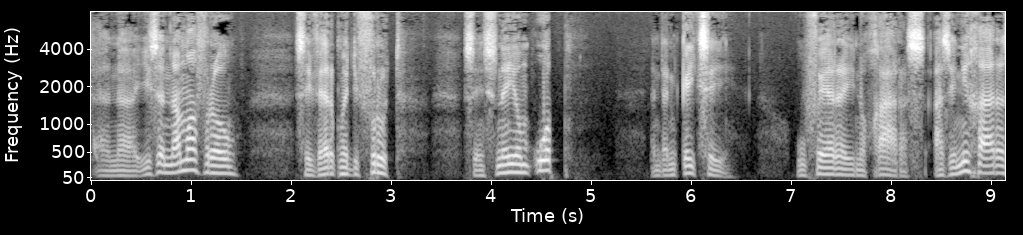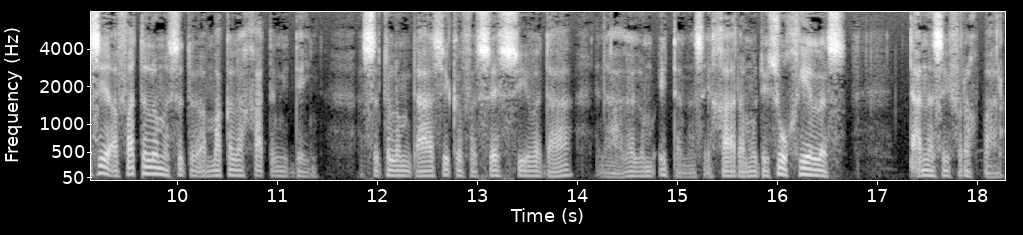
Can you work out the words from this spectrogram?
En uh, hier's 'n namma vrou. Sy werk met die vrot. Sy sny hom oop en dan kyk sy hoe ver hy nog gaar is. As hy nie gaar is nie, afvat hulle hom en sit 'n makkelike gat in die duin sit hulle hom daar seker vir 6, 7 dae en haal hulle hom uit en as hy gaar, dan moet hy so geel is, dan is hy vrugbaar.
